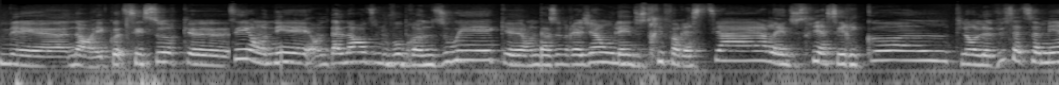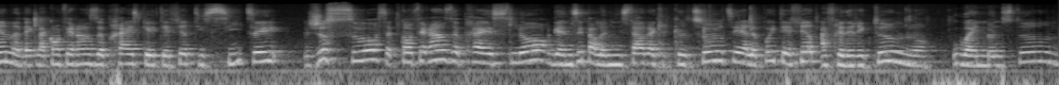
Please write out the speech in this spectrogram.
Mais euh, non, écoute, c'est sûr que, tu sais, on est, on est dans le nord du Nouveau-Brunswick, euh, on est dans une région où l'industrie forestière, l'industrie acéricole, puis on l'a vu cette semaine avec la conférence de presse qui a été faite ici. Tu sais, juste ça, cette conférence de presse-là, organisée par le ministère de l'Agriculture, elle n'a pas été faite à Fredericton, là, ou à Edmundston,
